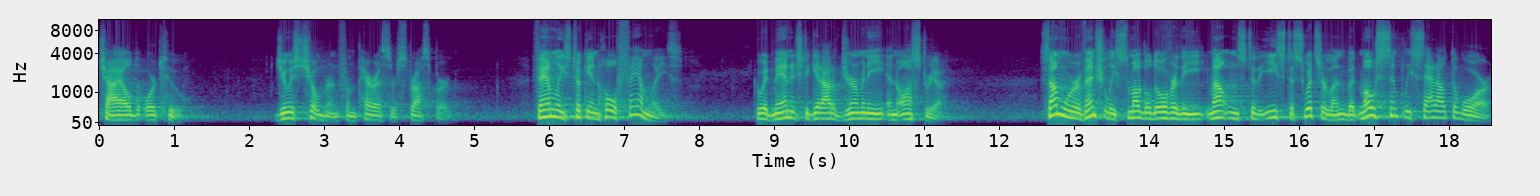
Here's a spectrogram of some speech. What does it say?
child or two Jewish children from Paris or Strasbourg. Families took in whole families who had managed to get out of Germany and Austria some were eventually smuggled over the mountains to the east to Switzerland, but most simply sat out the war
